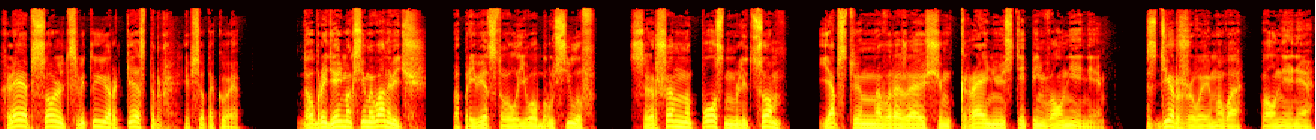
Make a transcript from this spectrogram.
Хлеб, соль, цветы, оркестр и все такое. «Добрый день, Максим Иванович!» — поприветствовал его Брусилов совершенно постным лицом, явственно выражающим крайнюю степень волнения, сдерживаемого волнения.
